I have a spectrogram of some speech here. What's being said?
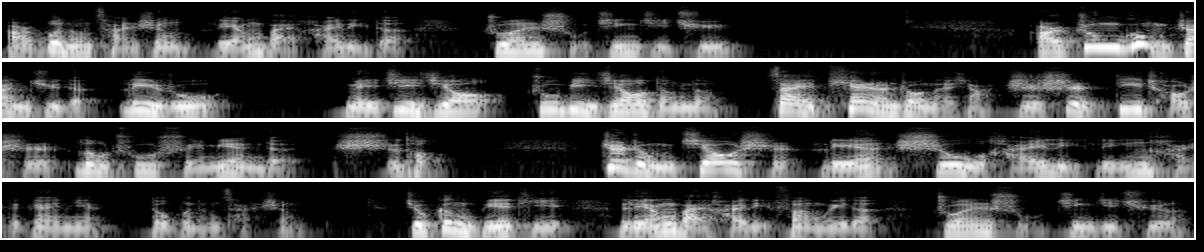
而不能产生两百海里的专属经济区。而中共占据的，例如美济礁、朱碧礁等等，在天然状态下只是低潮时露出水面的石头，这种礁石连十五海里领海的概念。都不能产生，就更别提两百海里范围的专属经济区了。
